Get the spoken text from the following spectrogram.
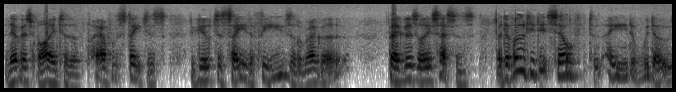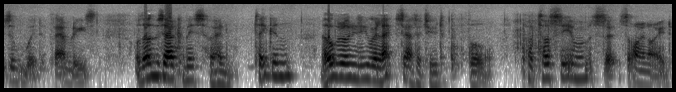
never aspired to the powerful status the guild to say the thieves or the regular beggars or the assassins, but devoted itself to the aid of widows and wid- families, or those alchemists who had taken an overly relaxed attitude for potassium cyanide.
